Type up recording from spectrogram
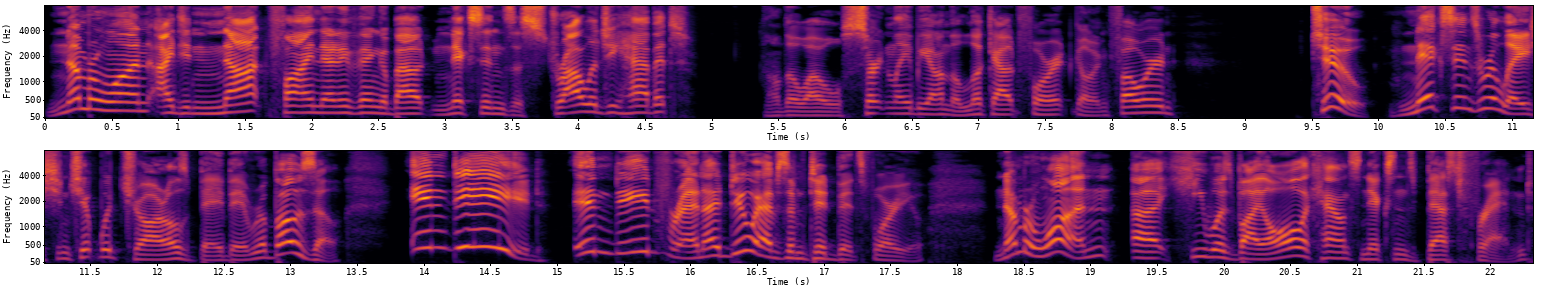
Number one, I did not find anything about Nixon's astrology habit, although I will certainly be on the lookout for it going forward. Two, Nixon's relationship with Charles Bebe Rebozo. Indeed, indeed, friend, I do have some tidbits for you. Number one, uh, he was by all accounts Nixon's best friend.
